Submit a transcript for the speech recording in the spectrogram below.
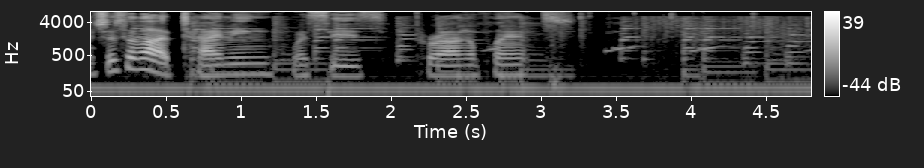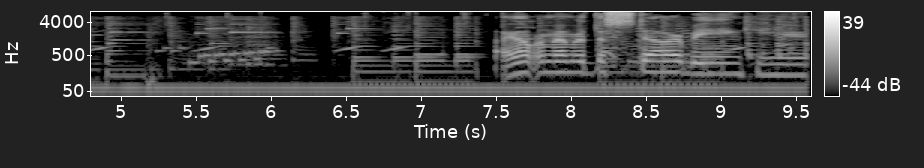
It's just a lot of timing with these piranha plants. I don't remember the star being here.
